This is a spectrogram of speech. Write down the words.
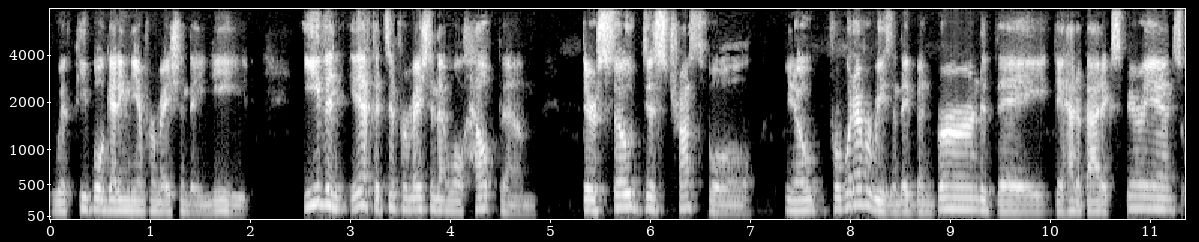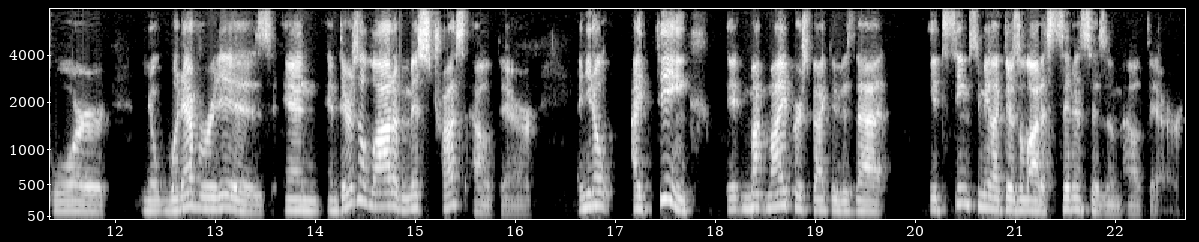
with people getting the information they need, even if it's information that will help them, they're so distrustful you know, for whatever reason, they've been burned, they they had a bad experience, or you know, whatever it is, and and there's a lot of mistrust out there, and you know, I think it, my, my perspective is that it seems to me like there's a lot of cynicism out there,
